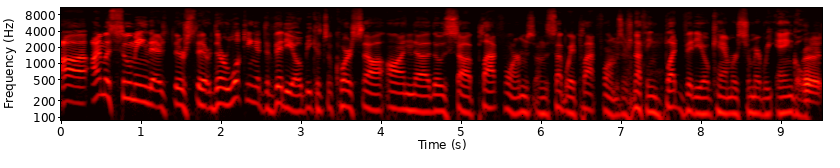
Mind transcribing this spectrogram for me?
uh, I'm assuming there's, there's they're, they're looking at the video because, of course, uh, on uh, those uh, platforms, on the subway platforms, there's nothing but video cameras from every angle. Right.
